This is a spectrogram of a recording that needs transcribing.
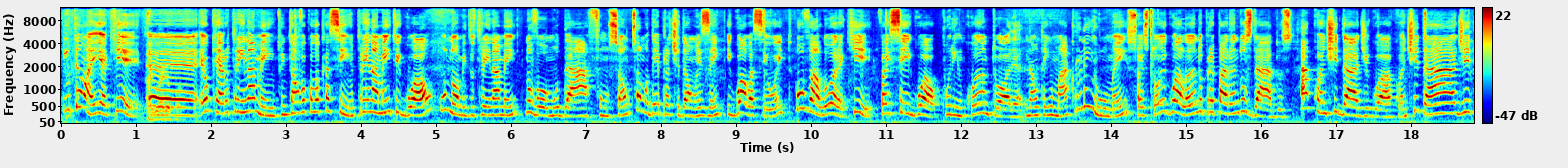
Então aí aqui, é, eu quero treinamento. Então eu vou colocar assim, o treinamento igual, o nome do treinamento, não vou mudar a função, só mudei para te dar um exemplo, igual a C8. O valor aqui vai ser igual, por enquanto, olha, não tenho macro nenhuma, hein? Só estou igualando, preparando os dados. A quantidade igual a quantidade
